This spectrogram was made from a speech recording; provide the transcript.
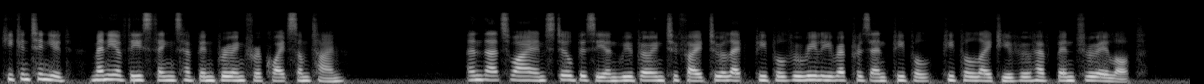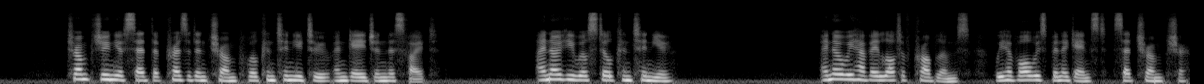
He continued, many of these things have been brewing for quite some time. And that's why I'm still busy and we're going to fight to elect people who really represent people, people like you who have been through a lot. Trump Jr. said that President Trump will continue to engage in this fight. I know he will still continue. I know we have a lot of problems, we have always been against, said Trump. Sure.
